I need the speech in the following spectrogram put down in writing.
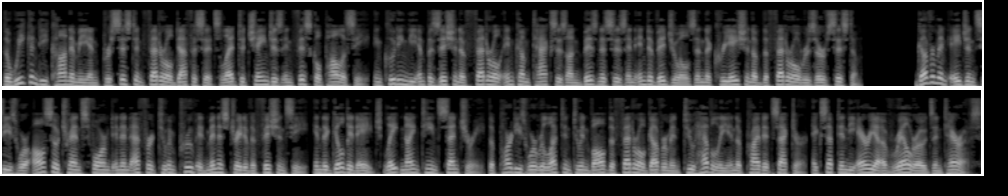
The weakened economy and persistent federal deficits led to changes in fiscal policy, including the imposition of federal income taxes on businesses and individuals and the creation of the Federal Reserve System. Government agencies were also transformed in an effort to improve administrative efficiency. In the Gilded Age, late 19th century, the parties were reluctant to involve the federal government too heavily in the private sector, except in the area of railroads and tariffs.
